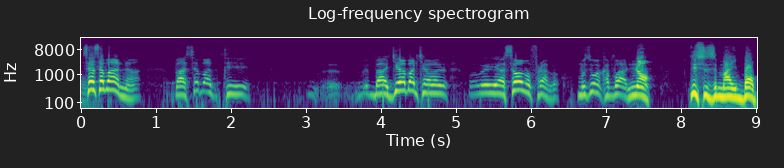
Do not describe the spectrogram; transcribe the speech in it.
Sasa abana basaba bati bagira batya ba- yasaba amafaranga. Umuzungu akavuga no this is my bob.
